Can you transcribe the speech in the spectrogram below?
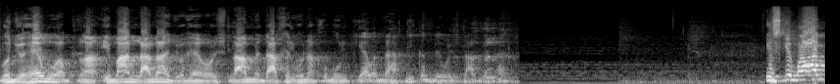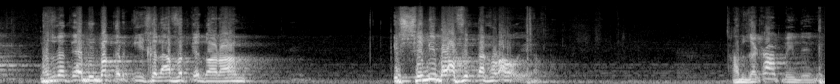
वो जो है वो अपना ईमान लाना जो है और इस्लाम में दाखिल होना कबूल किया, वरना हकीकत में वो इस्लाम में इसके बाद हज़रत अबू बकर की खिलाफत के दौरान इससे भी बड़ा फितना खड़ा हो गया। हम जक़ात नहीं देंगे।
